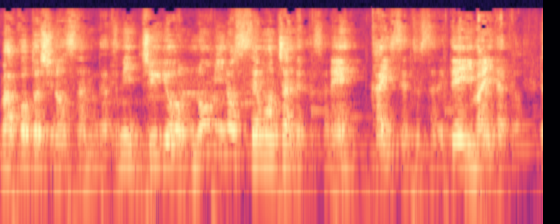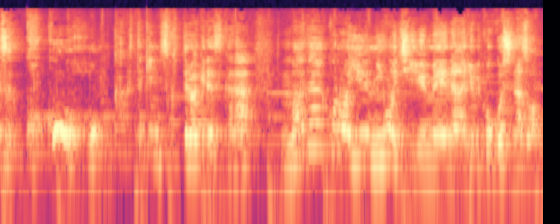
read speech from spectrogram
まあ今年の3月に授業のみの専門チャンネルですかね、開設されて今に至ると。ですが、ここを本格的に作ってるわけですから、まだこの日本一有名な予備高校師なぞ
